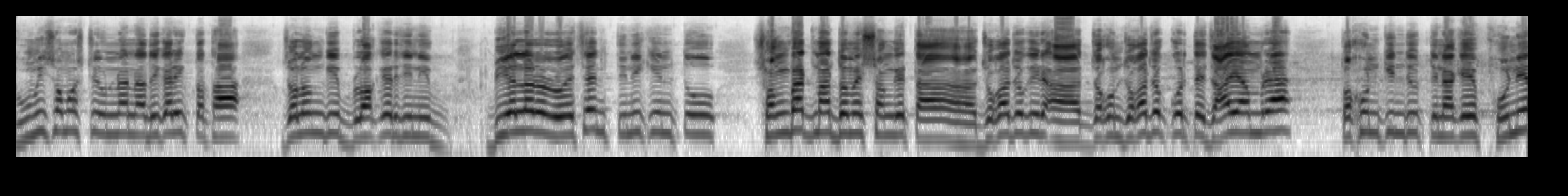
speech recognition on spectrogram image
ভূমি সমষ্টি উন্নয়ন আধিকারিক তথা জলঙ্গি ব্লকের যিনি বিএলআরও রয়েছেন, তিনি কিন্তু সংবাদ মাধ্যমের সঙ্গে তা, যোগাযোগের যখন যোগাযোগ করতে যাই আমরা, তখন কিন্তু তেনাকে ফোনে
